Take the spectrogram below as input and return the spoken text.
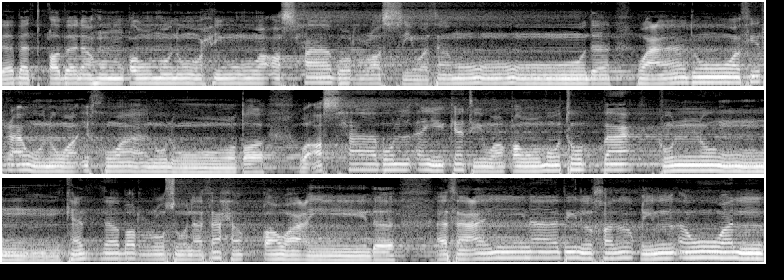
كذبت قبلهم قوم نوح وأصحاب الرس وثمود وعاد وفرعون وإخوان لوط وأصحاب الأيكة وقوم تبع كل كذب الرسل فحق وعيد أفعينا بالخلق الأول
